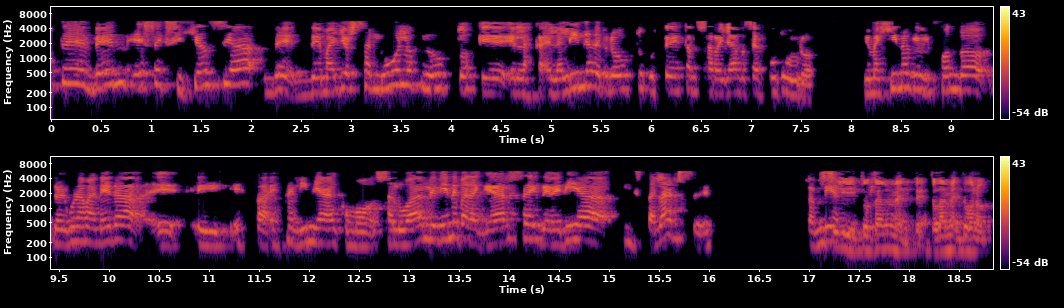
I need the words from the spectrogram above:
ustedes ven esa exigencia de, de mayor salud en los productos, que en las, en las líneas de productos que ustedes están desarrollando hacia el futuro? Me imagino que en el fondo, de alguna manera, eh, eh, esta, esta línea como saludable viene para quedarse y debería instalarse también. Sí, totalmente, totalmente. Bueno,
